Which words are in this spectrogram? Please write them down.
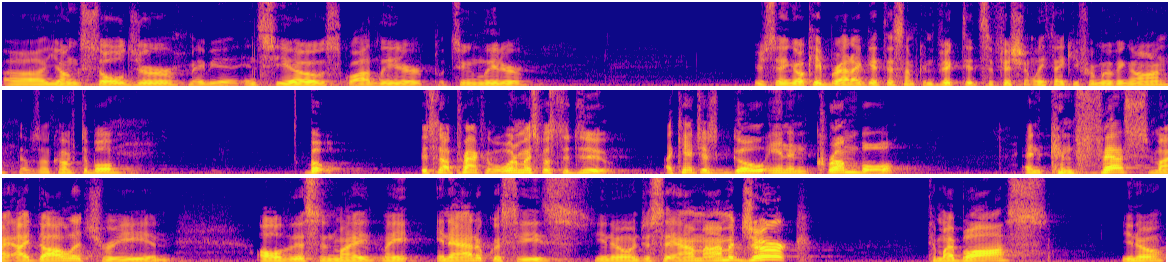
a young soldier, maybe an NCO, squad leader, platoon leader. You're saying, okay, Brad, I get this. I'm convicted sufficiently. Thank you for moving on. That was uncomfortable. But it's not practical. What am I supposed to do? I can't just go in and crumble and confess my idolatry and all this and my, my inadequacies, you know, and just say, I'm, I'm a jerk to my boss, you know.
